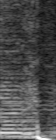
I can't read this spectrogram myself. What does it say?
another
